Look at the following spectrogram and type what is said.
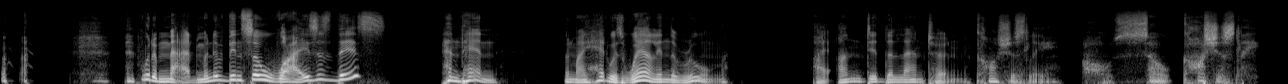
Would a madman have been so wise as this? And then, when my head was well in the room, I undid the lantern cautiously. Oh, so cautiously!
